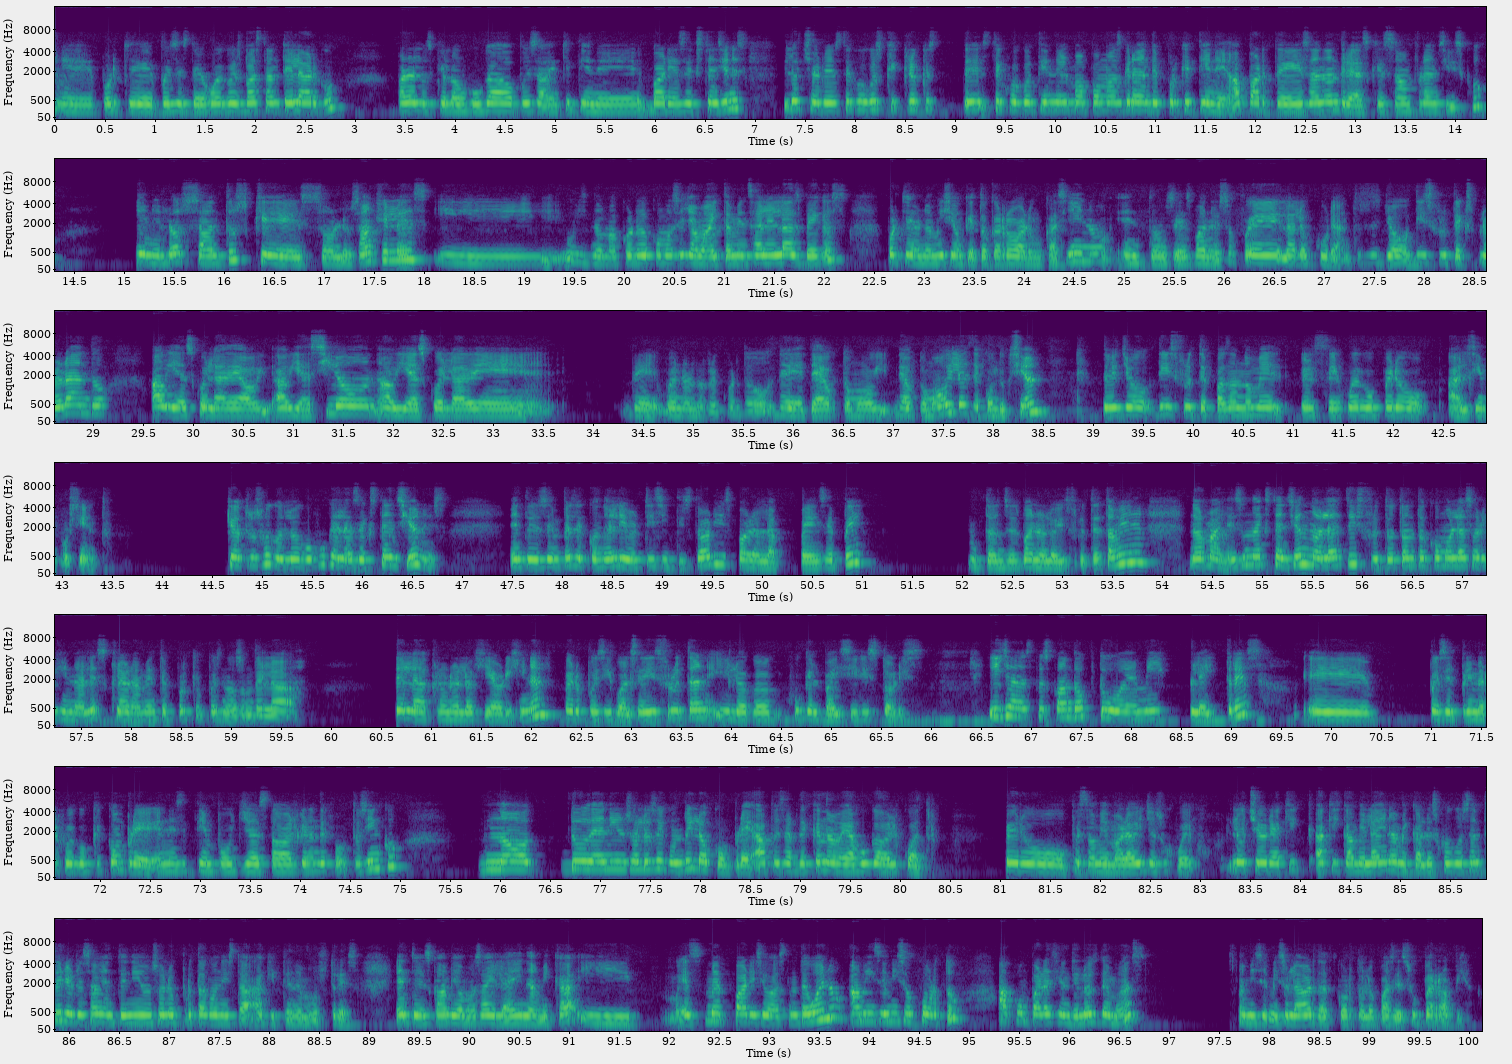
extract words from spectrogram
eh, porque pues este juego es bastante largo, para los que lo han jugado pues saben que tiene varias extensiones, lo chévere de este juego es que creo que este, este juego tiene el mapa más grande porque tiene aparte de San Andreas que es San Francisco, tiene Los Santos, que son Los Ángeles, y uy, no me acuerdo cómo se llama, ahí también salen Las Vegas, porque hay una misión que toca robar un casino, entonces, bueno, eso fue la locura, entonces yo disfruté explorando, había escuela de aviación, había escuela de, de bueno, no recuerdo, de, de, de automóviles, de conducción, entonces yo disfruté pasándome este juego, pero al 100%. ¿Qué otros juegos? Luego jugué las extensiones. Entonces empecé con el Liberty City Stories para la PSP. Entonces, bueno, lo disfruté también. Normal, es una extensión, no las disfruto tanto como las originales, claramente porque pues no son de la de la cronología original, pero pues igual se disfrutan y luego jugué el Vice City Stories. Y ya después cuando obtuve mi Play 3, eh, pues el primer juego que compré en ese tiempo ya estaba el Grande Auto 5. No dudé ni un solo segundo y lo compré a pesar de que no había jugado el 4. Pero pues también maravilloso juego. Lo chévere aquí, aquí cambia la dinámica. Los juegos anteriores habían tenido un solo protagonista, aquí tenemos tres. Entonces cambiamos ahí la dinámica y es, me pareció bastante bueno. A mí se me hizo corto a comparación de los demás. A mí se me hizo la verdad corto, lo pasé súper rápido.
